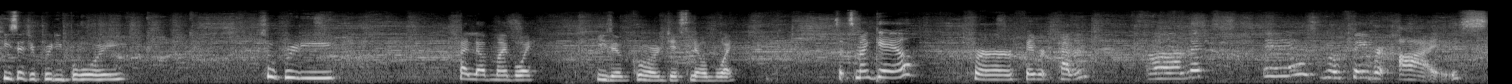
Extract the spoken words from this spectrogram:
He's such a pretty boy. So pretty. I love my boy. He's a gorgeous little boy. So it's my Gale for favorite pattern. Uh, next is your favorite eyes.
